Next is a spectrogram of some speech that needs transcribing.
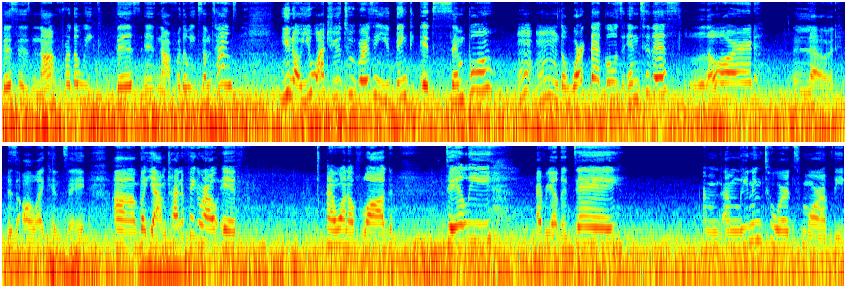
this is not for the weak. This is not for the weak. Sometimes, you know, you watch YouTubers and you think it's simple. Mm -mm, the work that goes into this, Lord, Lord, is all I can say. Uh, but yeah, I'm trying to figure out if I want to vlog daily, every other day. I'm, I'm leaning towards more of the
